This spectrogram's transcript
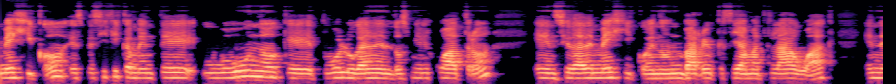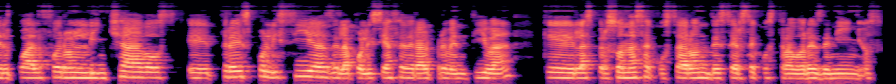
México. Específicamente hubo uno que tuvo lugar en el 2004 en Ciudad de México, en un barrio que se llama Tláhuac, en el cual fueron linchados eh, tres policías de la Policía Federal Preventiva que las personas acusaron de ser secuestradores de niños.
